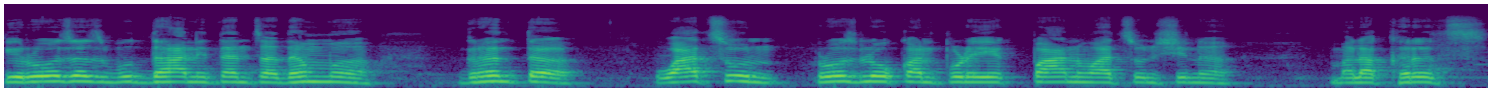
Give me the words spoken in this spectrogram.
की रोजच बुद्ध आणि त्यांचा धम्म ग्रंथ वाचून रोज लोकांपुढे एक पान वाचून शिनं मला खरंच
